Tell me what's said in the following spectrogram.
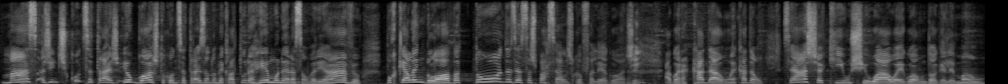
Mas a gente, quando você traz, eu gosto quando você traz a nomenclatura remuneração variável, porque ela engloba todas essas parcelas que eu falei agora. Sim. Agora, cada um é cada um. Você acha que um chihuahua é igual a um dog alemão?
